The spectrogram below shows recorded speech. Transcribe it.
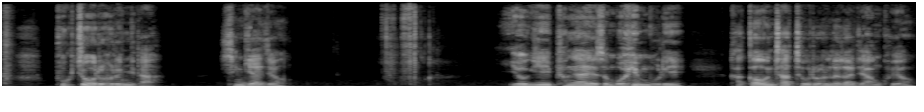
북쪽으로 흐릅니다. 신기하죠? 여기 평야에서 모인 물이 가까운 좌측으로 흘러가지 않고요.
